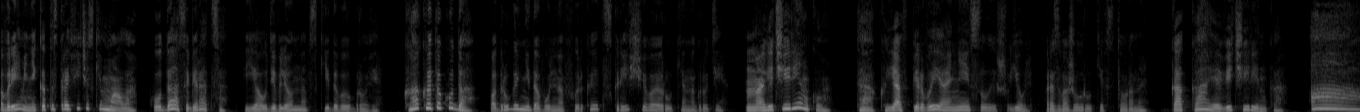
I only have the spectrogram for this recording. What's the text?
Времени катастрофически мало. Куда собираться?» Я удивленно вскидываю брови. «Как это куда?» Подруга недовольно фыркает, скрещивая руки на груди. «На вечеринку!» «Так, я впервые о ней слышу, Юль». Развожу руки в стороны. «Какая вечеринка?» а,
